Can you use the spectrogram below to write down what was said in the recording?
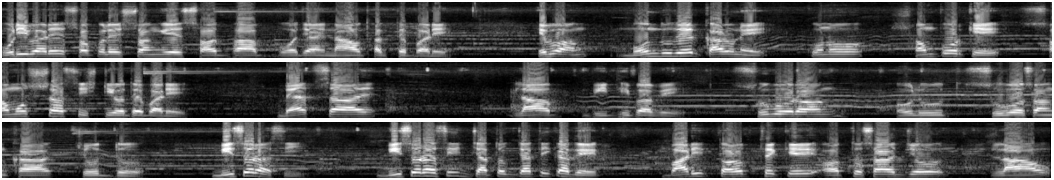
পরিবারের সকলের সঙ্গে সদ্ভাব বজায় নাও থাকতে পারে এবং বন্ধুদের কারণে কোনো সম্পর্কে সমস্যা সৃষ্টি হতে পারে। ব্যবসায় লাভ বৃদ্ধি পাবে। শুভ রং, হলুদ, শুভ সংখ্যা চোদ্দ। বিশ্বরাশি। বিশ্বরাশির জাতক জাতিকাদের বাড়ির তরফ থেকে অর্থ সাহায্য লাভ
